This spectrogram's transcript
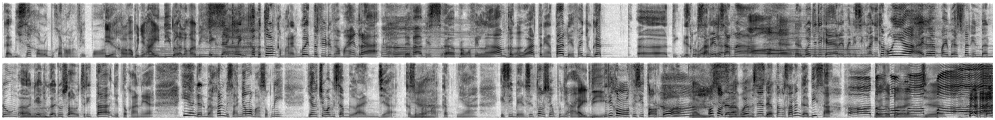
gak bisa kalau bukan orang Freeport. Iya kalau nggak punya ID bahkan lo nggak bisa Exactly. Kebetulan kemarin gue interview Deva Mahendra. Deva abis uh, promo film ke gue, ternyata Deva juga eh, ti- besarnya di sana. Oh, oke. Dan gue jadi kayak reminiscing lagi kan, oh iya, I do have my best friend in Bandung. Eh, Dia juga dulu selalu cerita gitu kan ya. Iya dan bahkan misalnya lo masuk nih, yang cuma bisa belanja ke Yeah. supermarketnya, isi bensin tuh harus yang punya ID. ID. Jadi kalau lo visitor doang, Nggak oh saudara bisa gue misalnya masuk. datang ke sana nggak bisa. Oh, Nggak bisa tolong belanja. Dan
